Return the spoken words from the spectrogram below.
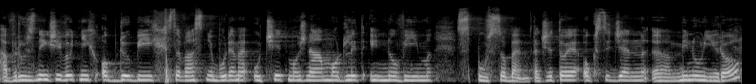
a v různých životních obdobích se vlastně budeme učit možná modlit i novým způsobem. Takže to je Oxygen eh, minulý rok.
